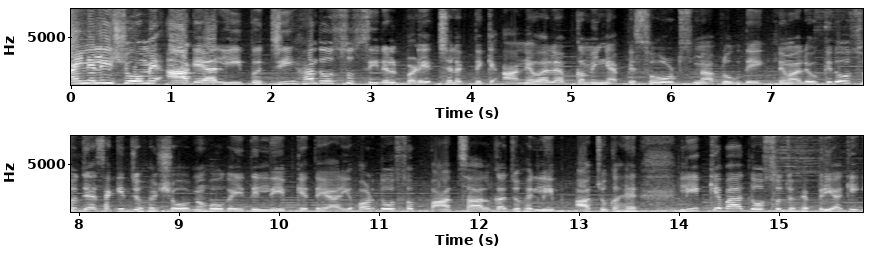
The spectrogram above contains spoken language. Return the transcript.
फाइनली शो में आ गया लीप जी हाँ दोस्तों सीरियल बड़े अच्छे लगते कि आने वाले अपकमिंग एपिसोड्स में आप लोग देखने वाले हो कि दोस्तों, जैसा कि जो है शो में हो गई थी लीप की तैयारी और दोस्तों, पाँच साल का जो है लीप आ चुका है। लीप के बाद दोस्तों, जो है प्रिया की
